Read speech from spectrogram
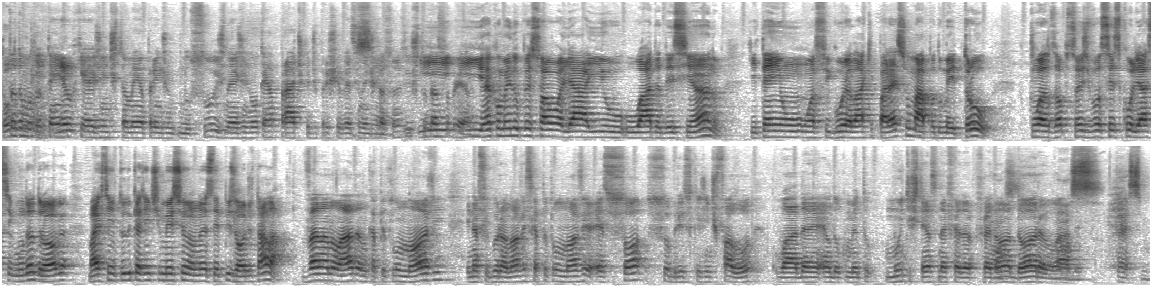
Todo, Todo, mundo tem, E eu- porque a gente também aprende no SUS, né? A gente não tem a prática de prescrever essas medicações e estudar E, sobre elas. e recomendo o pessoal olhar aí o, o ADA desse ano, que tem um- uma figura lá que parece o mapa do metrô, com as opções de você escolher a segunda droga, mas tem tudo que a gente mencionou nesse episódio, tá lá. Vai lá no ADA, no capítulo 9, e na figura 9, esse capítulo 9 é só sobre isso que a gente falou. O ADA é um documento muito extenso, né, Fredão? Nossa. adora o ADA. Nossa, péssimo.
